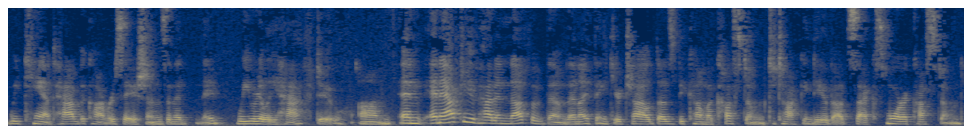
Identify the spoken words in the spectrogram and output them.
we can't have the conversations and it, it, we really have to. Um, and, and after you've had enough of them, then I think your child does become accustomed to talking to you about sex, more accustomed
